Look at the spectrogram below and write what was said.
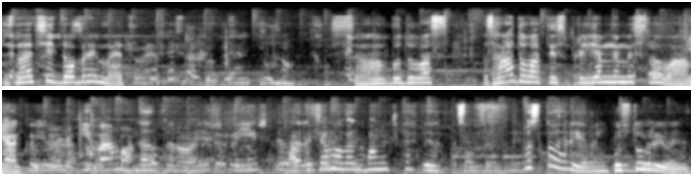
Значить, добрий мед. Все, буду вас згадувати з приємними словами. Дякую. І вам на здоров'я. Їжте. А по чому у вас баночка? По 100 гривень. По 100 гривень.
